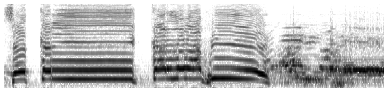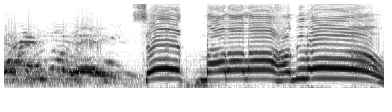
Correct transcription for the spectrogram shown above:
शेतकरी कर्जमाफी. शेतमालाला हमीभाव.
